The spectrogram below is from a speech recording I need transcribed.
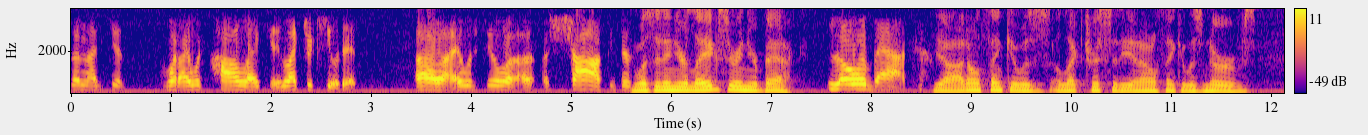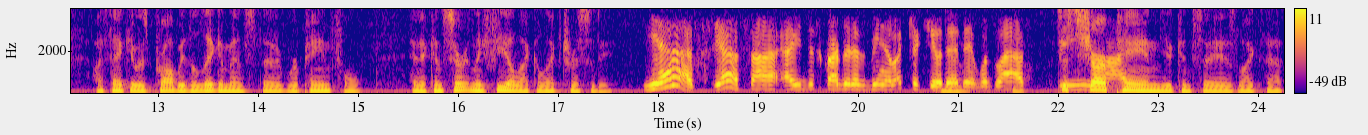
sudden, I'd get what I would call like electrocuted. Uh, I would feel a, a shock, just Was it in your legs or in your back? lower back. Yeah, I don't think it was electricity and I don't think it was nerves. I think it was probably the ligaments that were painful. And it can certainly feel like electricity. Yes, yes. I, I described it as being electrocuted. It would last. Just three, sharp five- pain, you can say, is like that.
